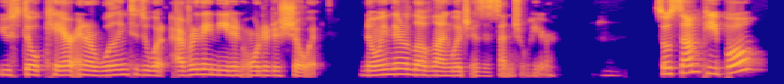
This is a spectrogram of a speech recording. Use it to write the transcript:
you still care and are willing to do whatever they need in order to show it. Knowing their love language is essential here. Mm-hmm. So, some people,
